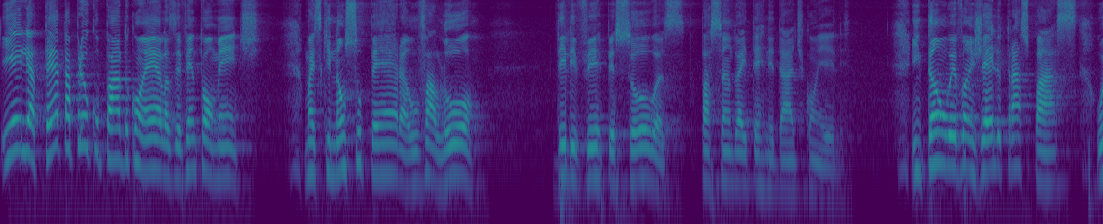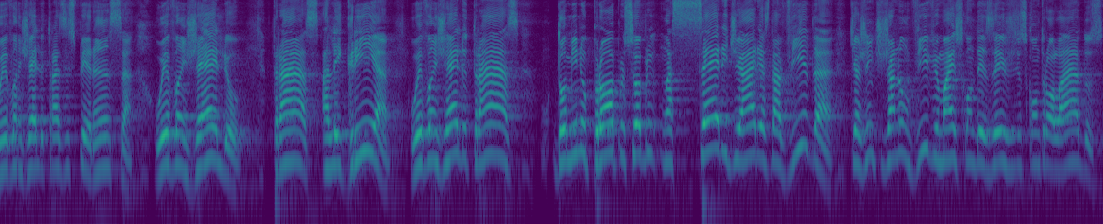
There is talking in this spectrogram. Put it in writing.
e Ele até está preocupado com elas, eventualmente, mas que não supera o valor dele ver pessoas passando a eternidade com Ele. Então o Evangelho traz paz, o Evangelho traz esperança, o Evangelho traz alegria, o Evangelho traz domínio próprio sobre uma série de áreas da vida que a gente já não vive mais com desejos descontrolados.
